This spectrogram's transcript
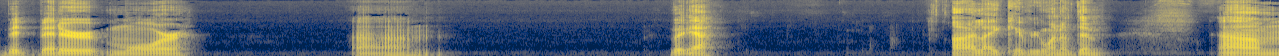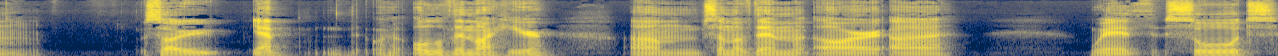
a bit better, more. Um, but yeah, I like every one of them. Um, so yeah, all of them are here. Um, some of them are uh, with swords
